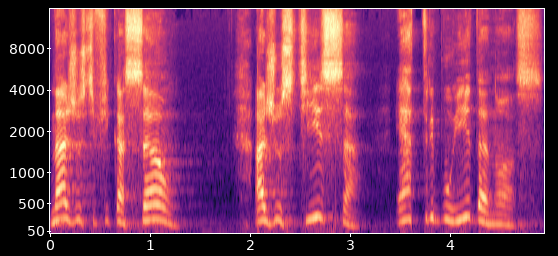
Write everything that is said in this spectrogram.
Na justificação, a justiça é atribuída a nós.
